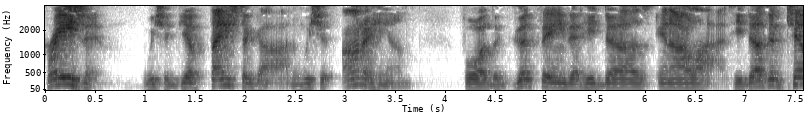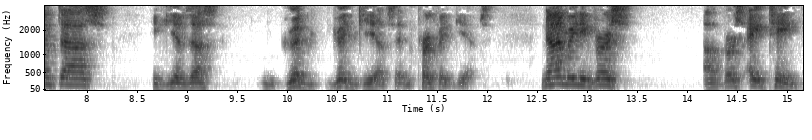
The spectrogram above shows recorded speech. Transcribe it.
Praise Him. We should give thanks to God and we should honor Him for the good things that He does in our lives. He doesn't tempt us, He gives us good, good gifts and perfect gifts. Now I'm reading verse, uh, verse 18.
